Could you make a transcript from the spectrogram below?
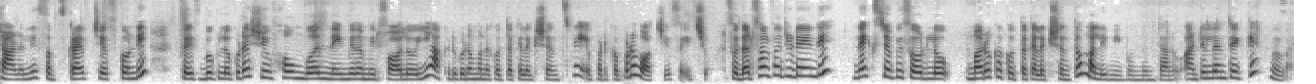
ఛానల్ని సబ్స్క్రైబ్ చేసుకోండి. ఫేస్బుక్లో కూడా శివ్ హోమ్ వరల్డ్ నేమ్ మీద మీరు ఫాలో అయ్యి అక్కడ కూడా మన కొత్త కలెక్షన్స్ని ఎప్పటికప్పుడు వాచ్ చేసేయచ్చు. So that's all for today అండి. నెక్స్ట్ ఎపిసోడ్లో మరొక కొత్త కలెక్షన్తో మళ్ళీ మీ ముందుంటాను. అంటిల్ దాని టేక్ కేర్ బాయ్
